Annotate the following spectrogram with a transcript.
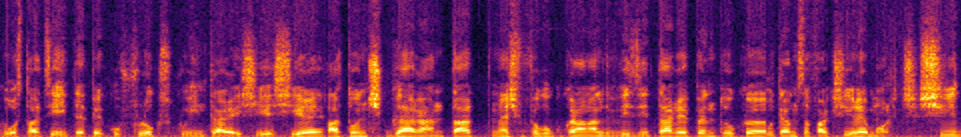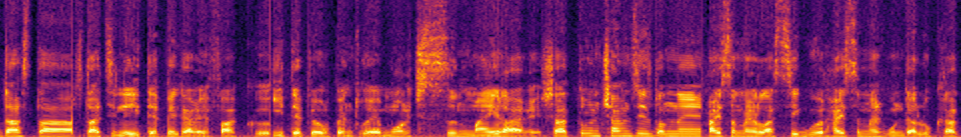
o stație ITP cu flux, cu intrare și ieșire, atunci garantat mi-aș fi făcut cu canal de vizitare pentru că puteam să fac și remorci. Și de asta stațiile ITP care fac ITP-uri pentru remorci sunt mai rare. Și atunci am zis, domne, hai să merg la sigur, hai să merg unde a lucrat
